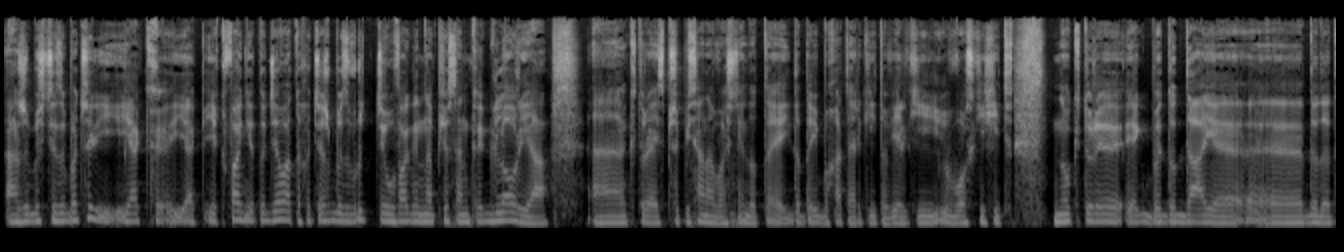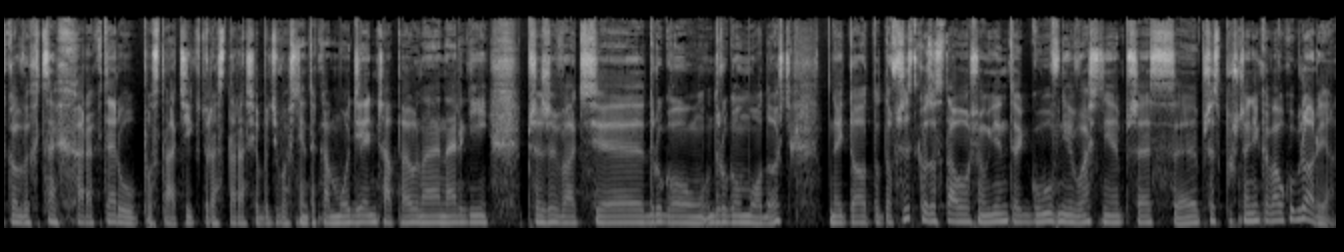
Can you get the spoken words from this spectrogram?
A żebyście zobaczyli, jak, jak, jak fajnie to działa, to chociażby zwróćcie uwagę na piosenkę Gloria, e, która jest przypisana właśnie do tej, do tej bohaterki. To wielki włoski hit, no, który jakby dodaje e, dodatkowych cech charakteru postaci, która stara się być właśnie taka młodzieńcza, pełna energii, przeżywać e, drugą, drugą młodość. No i to, to, to wszystko zostało osiągnięte głównie właśnie przez, e, przez puszczenie kawałku Gloria.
